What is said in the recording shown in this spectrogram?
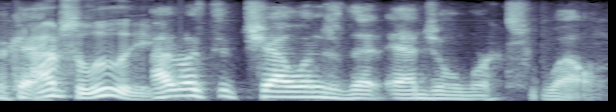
Okay. Absolutely. I'd like to challenge that Agile works well.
